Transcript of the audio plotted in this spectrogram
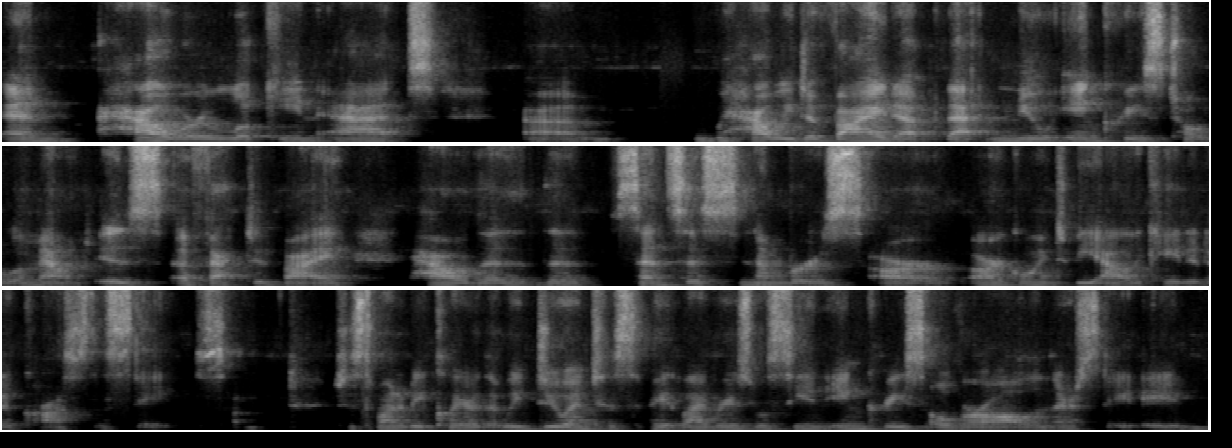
and how we're looking at um, how we divide up that new increased total amount is affected by how the, the census numbers are, are going to be allocated across the state. So just want to be clear that we do anticipate libraries will see an increase overall in their state aid.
